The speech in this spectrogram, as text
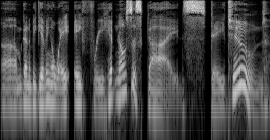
I'm going to be giving away a free hypnosis guide. Stay tuned.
